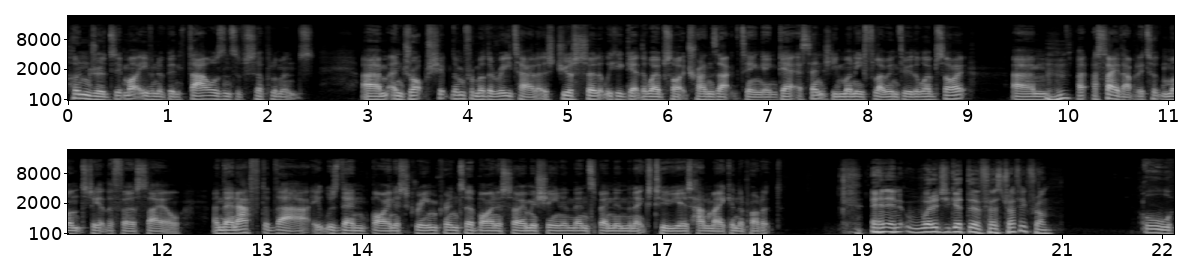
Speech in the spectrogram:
hundreds, it might even have been thousands of supplements um, and drop ship them from other retailers just so that we could get the website transacting and get essentially money flowing through the website. Um, I, I say that, but it took months to get the first sale. And then after that, it was then buying a screen printer, buying a sewing machine, and then spending the next two years hand making the product. And, and where did you get the first traffic from? Oh,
